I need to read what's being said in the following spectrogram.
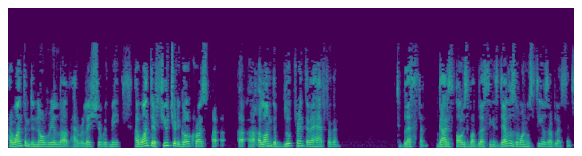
I want them to know real love, have a relationship with me. I want their future to go across uh, uh, uh, along the blueprint that I have for them to bless them. God is always about blessing us. Devil is the one who steals our blessings.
